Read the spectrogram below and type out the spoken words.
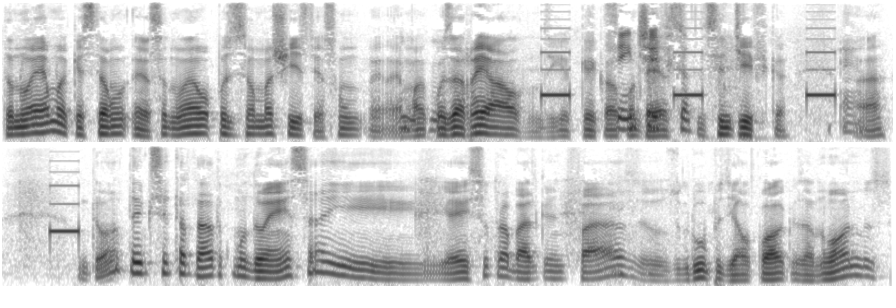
Então não é uma questão, essa não é uma posição machista, é uma uhum. coisa real, que, que científica. acontece, científica. É. Tá? Então tem que ser tratado como doença e, e, é esse o trabalho que a gente faz. Os grupos de alcoólicos anônimos,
